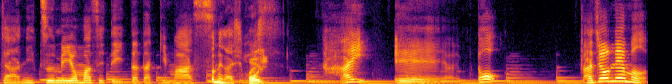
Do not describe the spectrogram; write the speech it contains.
じゃあ2通目読ませていただきます。お願いします。はい。はい。えーとラジオネーム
